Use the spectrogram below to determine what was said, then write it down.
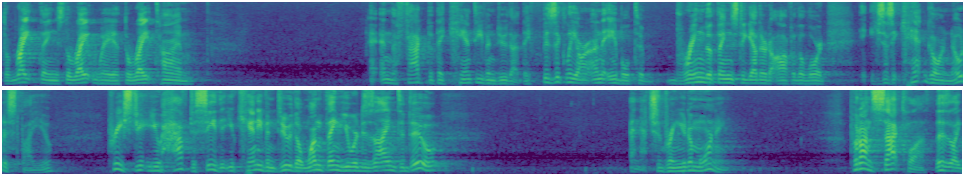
the right things, the right way, at the right time. And the fact that they can't even do that, they physically are unable to bring the things together to offer the Lord, He says it can't go unnoticed by you. Priest, you, you have to see that you can't even do the one thing you were designed to do. And that should bring you to mourning. Put on sackcloth. This is like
